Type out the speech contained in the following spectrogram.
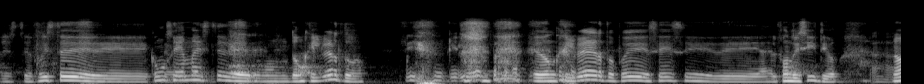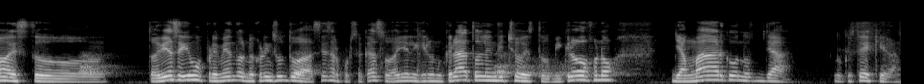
Este, fuiste de, ¿cómo De se llama este? De don, don Gilberto. Sí, Gilberto. De don Gilberto, pues, ese de El Fondo y Sitio. Ajá. No, esto. Todavía seguimos premiando el mejor insulto a César, por si acaso. Ahí eligieron Kratos, le han dicho esto, micrófono, Gianmarco, no- ya, lo que ustedes quieran.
